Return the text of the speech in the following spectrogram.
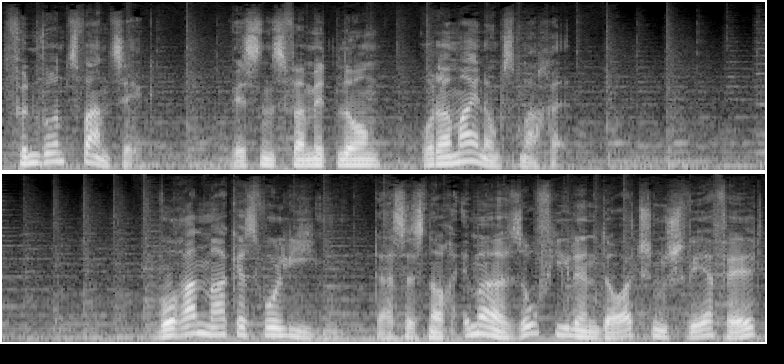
25. Wissensvermittlung oder Meinungsmache. Woran mag es wohl liegen, dass es noch immer so vielen Deutschen schwerfällt,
